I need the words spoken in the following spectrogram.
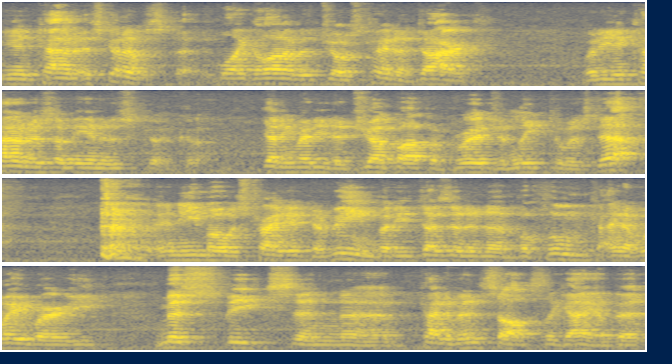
he encounter it's kind of like a lot of his jokes, kind of dark, but he encounters I mean is g- g- getting ready to jump off a bridge and leap to his death, and Emo is trying to intervene, but he does it in a buffoon kind of way where he misspeaks and uh, kind of insults the guy a bit.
